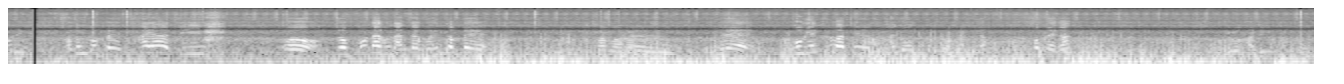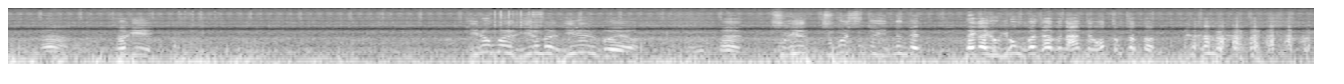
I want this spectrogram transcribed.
우리 저 정도 배 타야지 어좀 뽀다고 난다고 했던 배. 네, 그게 크로아티아에서 가져왔던 거거든요 선배가 그거 가지는 거 예. 저기 이름을 이름을 이름이 뭐예요? 예, 죽일 죽을 수도 있는데 내가 여기 온 거냐고 나한테 호통 쳤던.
